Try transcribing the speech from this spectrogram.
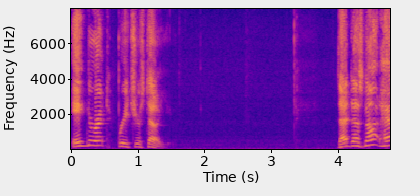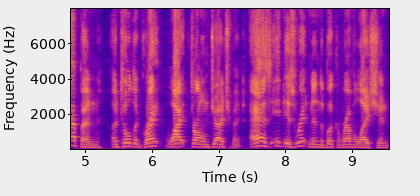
ignorant preachers tell you. That does not happen until the great white throne judgment, as it is written in the book of Revelation,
